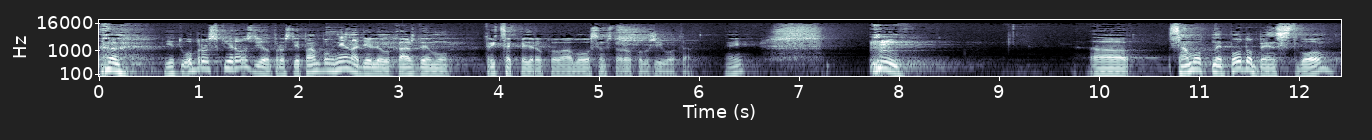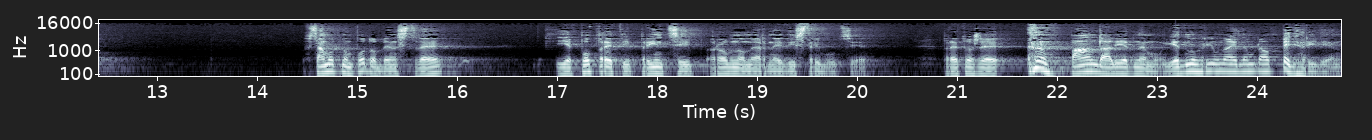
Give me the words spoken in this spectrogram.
je tu obrovský rozdiel. Proste pán Boh nenadelil každému 35 rokov alebo 800 rokov života. Hej? Samotné podobenstvo v samotnom podobenstve je popretý princíp rovnomernej distribúcie. Pretože pán dal jednému jednu hrivnu a jednému dal 5 hrivien.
